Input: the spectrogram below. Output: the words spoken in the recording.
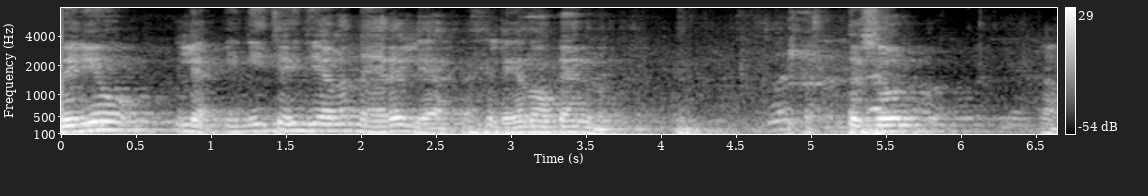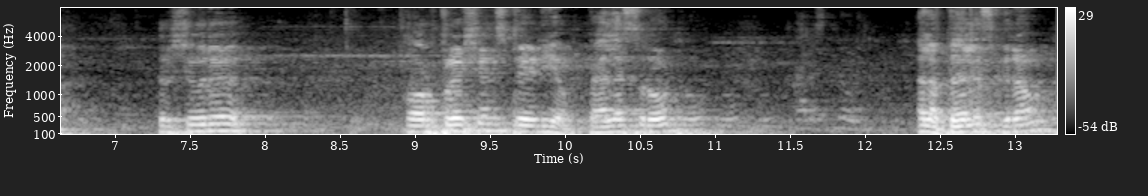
വെന്യൂ ഇല്ല. ഇനി ചേഞ്ച് ചെയ്യാനുള്ള നേരെ ഇല്ല അല്ലെങ്കിൽ നോക്കായിരുന്നു. തൃശ്ശൂർ. ആ. Thrissur corporation stadium palace road. അല്ല palace ground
